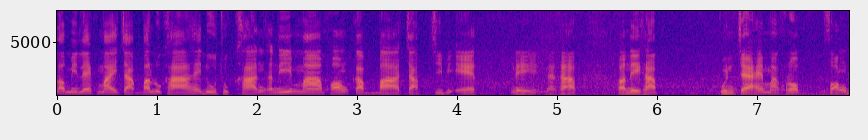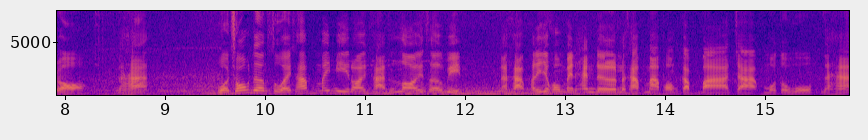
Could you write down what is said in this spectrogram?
เรามีเลขไมค์จากบ้านลูกค้าให้ดูทุกคันคันนี้มาพร้อมกับบาร์จับ GPS นี่นะครับตอนนี้ครับ กุญแจให้มาครบ 2 ดอกนะฮะหัวโชคเดิมสวยครับ ไม่มีรอยขันรอยเซอร์วิสนะครับคันนี้จะคงเป็นแฮนด์เดิมนะครับ มาพร้อมกับบาร์จากโมโตวฟนะฮะ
